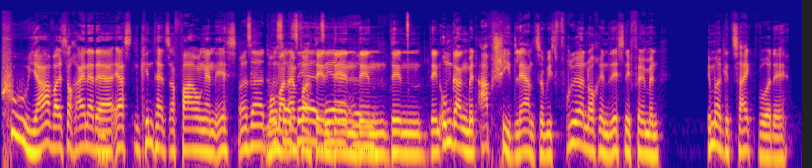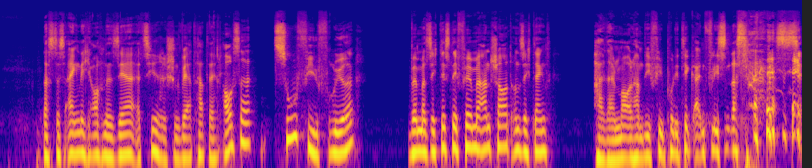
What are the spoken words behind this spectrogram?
Puh, ja, weil es auch einer der ersten Kindheitserfahrungen ist, er- wo man einfach sehr, den, sehr, den, ähm, den, den, den Umgang mit Abschied lernt, so wie es früher noch in Disney-Filmen immer gezeigt wurde, dass das eigentlich auch einen sehr erzieherischen Wert hatte. Außer zu viel früher, wenn man sich Disney-Filme anschaut und sich denkt, halt dein Maul, haben die viel Politik einfließen lassen. Das ist ja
